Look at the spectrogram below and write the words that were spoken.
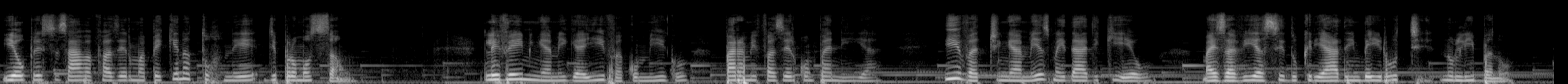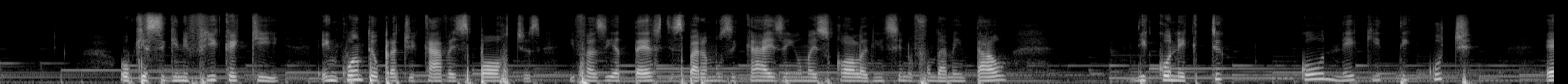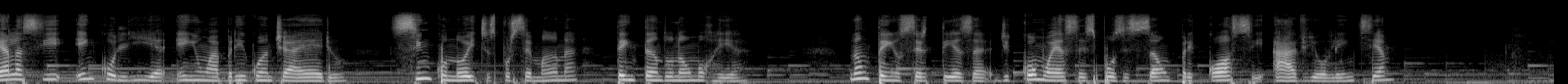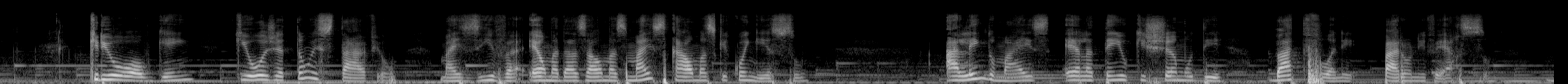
e eu precisava fazer uma pequena turnê de promoção. Levei minha amiga Iva comigo para me fazer companhia Iva tinha a mesma idade que eu, mas havia sido criada em Beirute, no Líbano. O que significa que, enquanto eu praticava esportes e fazia testes para musicais em uma escola de ensino fundamental de Connecticut, ela se encolhia em um abrigo antiaéreo cinco noites por semana, tentando não morrer. Não tenho certeza de como essa exposição precoce à violência criou alguém que hoje é tão estável, mas Iva é uma das almas mais calmas que conheço. Além do mais, ela tem o que chamo de batfone para o universo.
